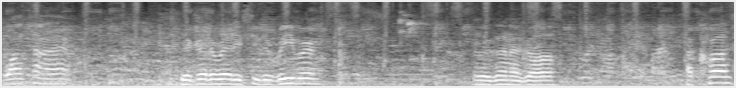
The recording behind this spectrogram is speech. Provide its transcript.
One time, you're gonna already see the river. We're gonna go across.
